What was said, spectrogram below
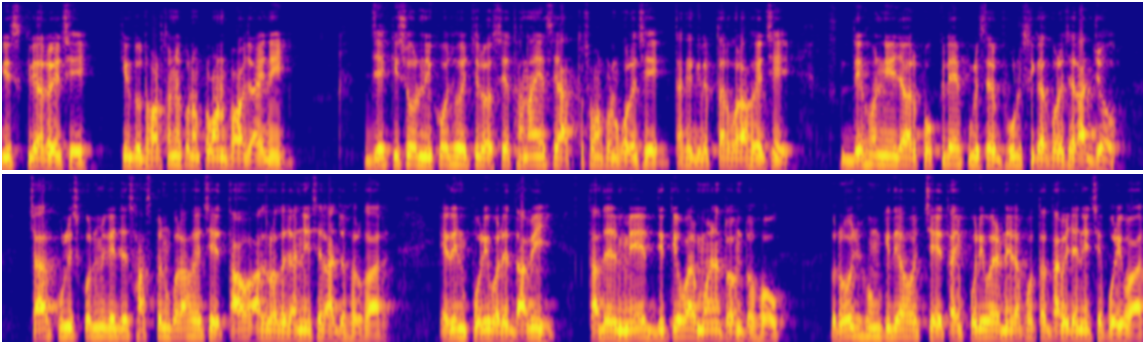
বিষক্রিয়া রয়েছে, কিন্তু ধর্ষণের কোনো প্রমাণ পাওয়া যায়নি। যে কিশোর নিখোঁজ হয়েছিল সে থানায় এসে আত্মসমর্পণ করেছে, তাকে গ্রেপ্তার করা হয়েছে। দেহ নিয়ে যাওয়ার প্রক্রিয়ায় পুলিশের ভুল স্বীকার করেছে রাজ্য। চার পুলিশ কর্মীকে যে সাসপেন্ড করা হয়েছে, তাও আদালতে জানিয়েছে রাজ্য সরকার। এদিন পরিবারের দাবি, তাদের মেয়ের দ্বিতীয়বার ময়নাতদন্ত হোক। রোজ হুমকি দেওয়া হচ্ছে, তাই পরিবারের নিরাপত্তার দাবি জানিয়েছে পরিবার।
